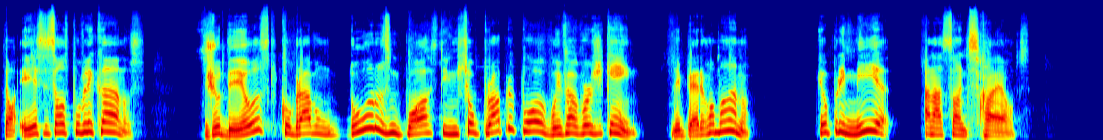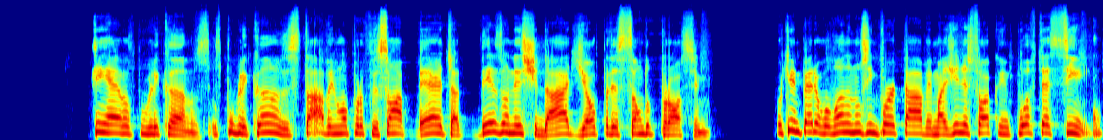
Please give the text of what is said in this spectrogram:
Então, esses são os publicanos. Judeus que cobravam duros impostos em seu próprio povo, em favor de quem? Do Império Romano, que oprimia a nação de Israel. Quem eram os publicanos? Os publicanos estavam em uma profissão aberta à desonestidade e à opressão do próximo. Porque o Império Romano não se importava. Imagine só que o imposto é 5.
